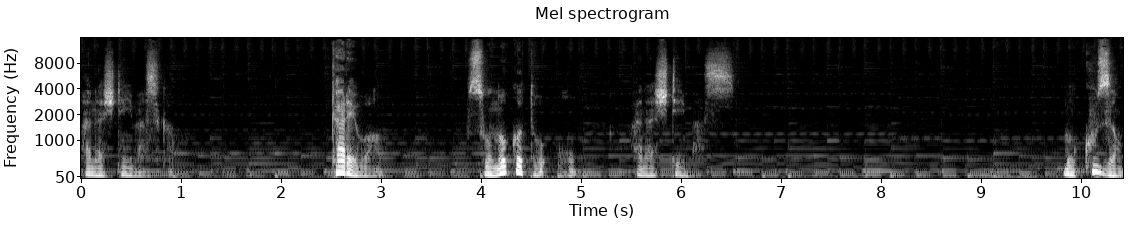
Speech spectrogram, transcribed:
hanashite ka? Kare wa sono koto o hanashite. Mon cousin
